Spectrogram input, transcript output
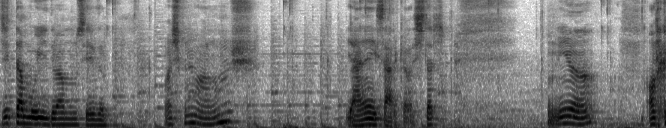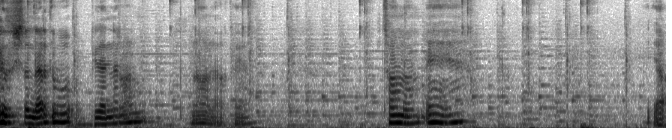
Cidden bu iyiydi. Ben bunu sevdim. Başka ne varmış? Ya neyse arkadaşlar. Bu ne ya? Arkadaşlar nerede bu? Bilenler var mı? Ne alaka ya? Tamam. Ee. Ya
